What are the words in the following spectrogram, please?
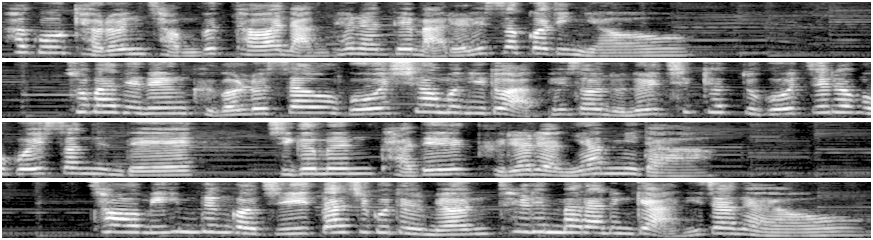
하고 결혼 전부터 남편한테 말을 했었거든요. 초반에는 그걸로 싸우고 시어머니도 앞에서 눈을 치켜두고 째려보고 했었는데 지금은 다들 그러려니 합니다. 처음이 힘든 거지 따지고 들면 틀린 말 하는 게 아니잖아요.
